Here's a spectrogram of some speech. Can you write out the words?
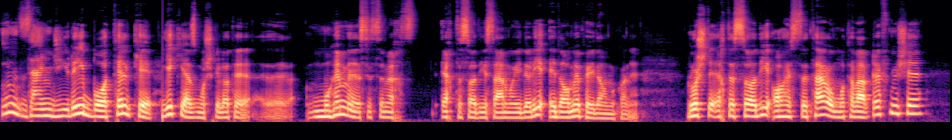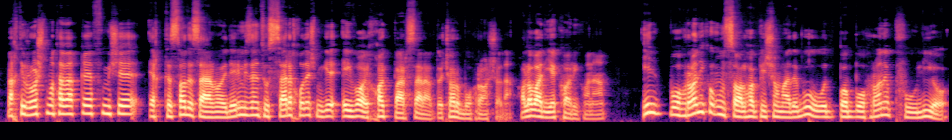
این زنجیره باطل که یکی از مشکلات مهم سیستم اقتصادی سرمایهداری ادامه پیدا می‌کنه. رشد اقتصادی آهسته تر و متوقف میشه. وقتی رشد متوقف میشه اقتصاد سرمایهداری می‌زنه تو سر خودش میگه ای وای خاک بر سرم دچار بحران شدم. حالا باید یه کاری کنم. این بحرانی که اون سالها پیش اومده بود با بحران پولی و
